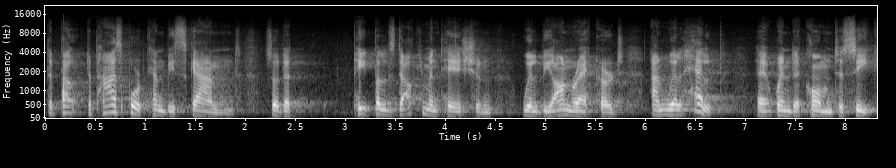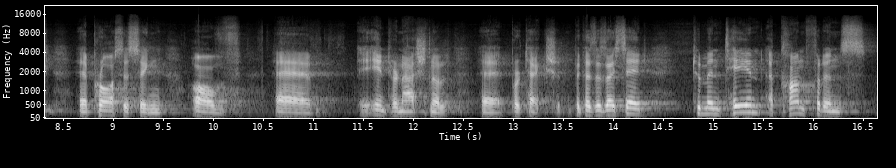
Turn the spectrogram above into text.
The, pa the passport can be scanned so that people's documentation will be on record and will help uh, when they come to seek uh, processing of uh, international uh, protection. Because, as I said, to maintain a confidence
